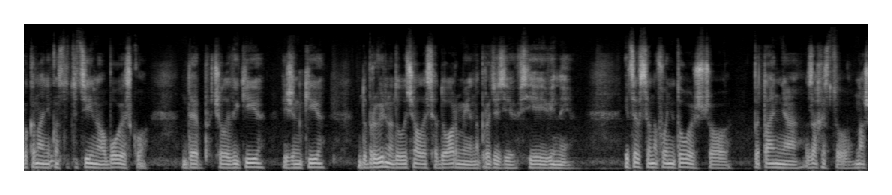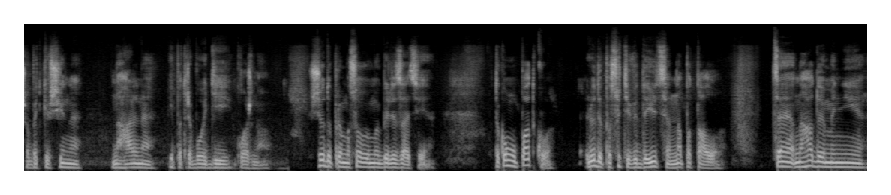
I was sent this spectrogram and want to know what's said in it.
виконання конституційного обов'язку, де б чоловіки і жінки добровільно долучалися до армії на протязі всієї війни. І це все на фоні того, що питання захисту нашої батьківщини нагальне і потребує дій кожного. Щодо примусової мобілізації, в такому випадку люди по суті віддаються на поталу. Це нагадує мені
